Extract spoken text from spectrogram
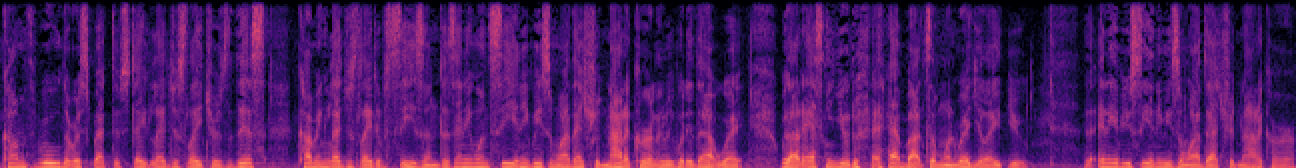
come through the respective state legislatures this coming legislative season. Does anyone see any reason why that should not occur? Let me put it that way, without asking you to have about someone regulate you. Any of you see any reason why that should not occur?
